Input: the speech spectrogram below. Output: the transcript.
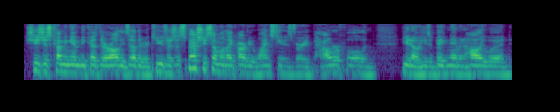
she's just coming in because there are all these other accusers, especially someone like Harvey Weinstein is very powerful and you know he's a big name in Hollywood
